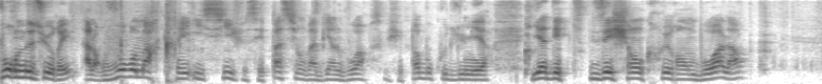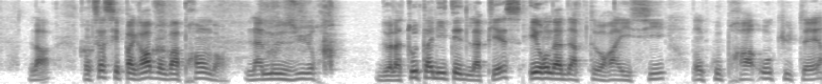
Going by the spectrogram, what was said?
pour mesurer. Alors vous remarquerez ici, je ne sais pas si on va bien le voir parce que j'ai pas beaucoup de lumière, il y a des petites échancrures en bois là. Là. Donc ça c'est pas grave, on va prendre la mesure de la totalité de la pièce et on adaptera ici, on coupera au cutter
